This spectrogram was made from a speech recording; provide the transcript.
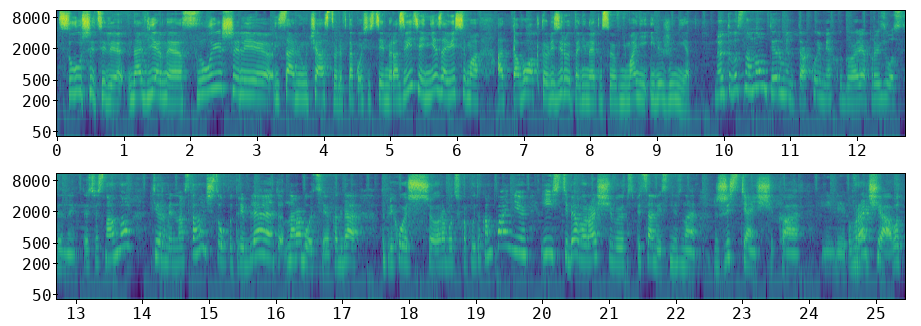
слушатели, наверное, слышали и сами участвовали в такой системе развития, независимо от того, актуализируют они на этом свое внимание или же нет. Но это в основном термин такой, мягко говоря, производственный. То есть в основном термин наставничество употребляют на работе, когда ты приходишь работать в какую-то компанию, и из тебя выращивают специалист, не знаю, жестянщика или врача. Вот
